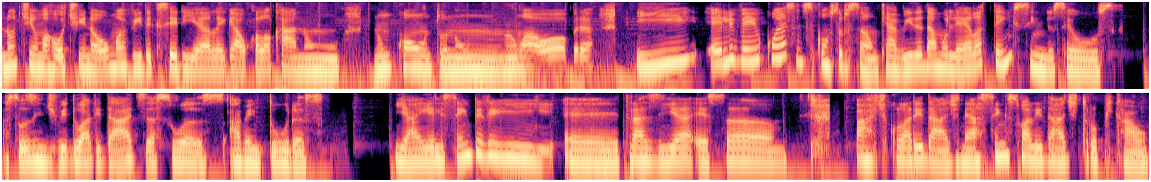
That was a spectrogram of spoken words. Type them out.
não tinha uma rotina ou uma vida que seria legal colocar num, num conto, num, numa obra. E ele veio com essa desconstrução, que a vida da mulher ela tem sim os seus, as suas individualidades, as suas aventuras. E aí ele sempre é, trazia essa particularidade, né? A sensualidade tropical.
